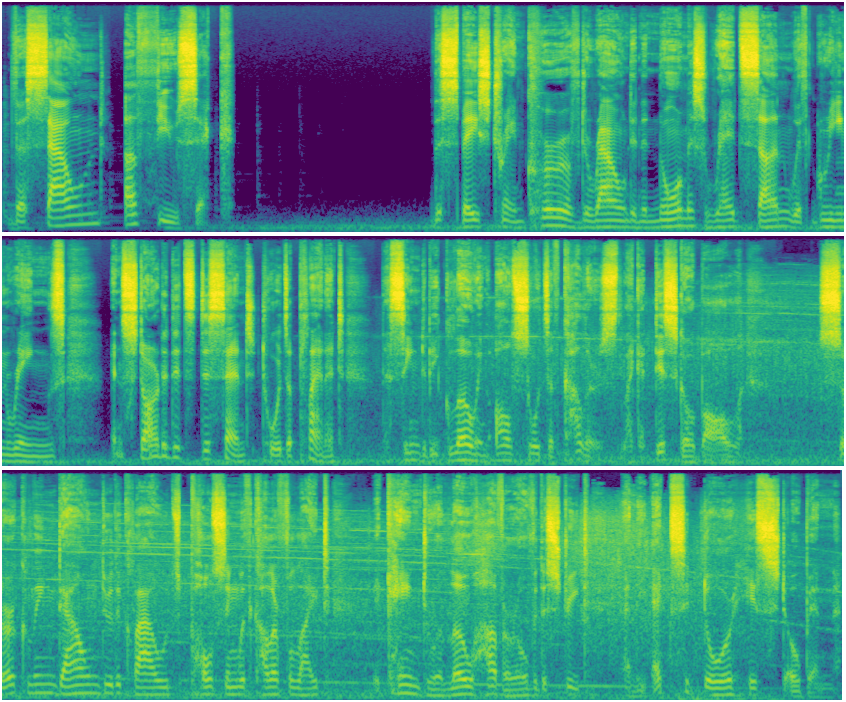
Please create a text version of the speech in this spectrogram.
The Sound of Fusik. The space train curved around an enormous red sun with green rings and started its descent towards a planet that seemed to be glowing all sorts of colors like a disco ball. Circling down through the clouds, pulsing with colorful light, it came to a low hover over the street and the exit door hissed open.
